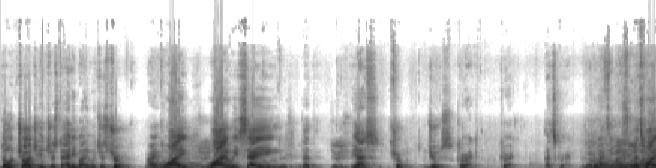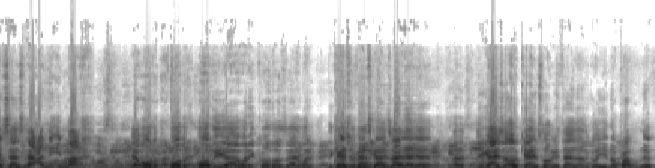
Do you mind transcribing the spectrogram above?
don't charge interest to anybody, which is true, right? Why? Why are we saying that? Yes, true. Jews, correct, correct. That's correct. What do I say? That's why it says "Ha'ani imach." Yeah, all the, all the, all the, uh, what do you call those? Uh, what, the cash advance guys, right? Yeah, yeah. yeah. Uh, you guys are okay as long as they uh, go. No problem.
